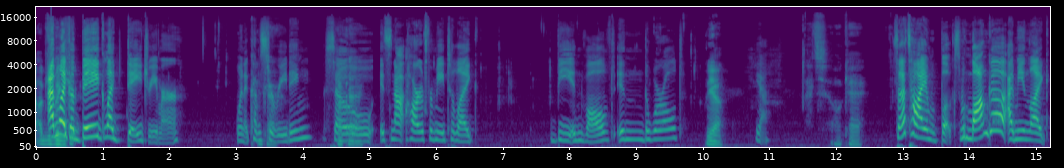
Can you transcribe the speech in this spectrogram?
I'm, I'm like sure. a big like daydreamer when it comes to reading. So it's not hard for me to like be involved in the world. Yeah. Yeah. That's okay. So that's how I am with books. With manga, I mean like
